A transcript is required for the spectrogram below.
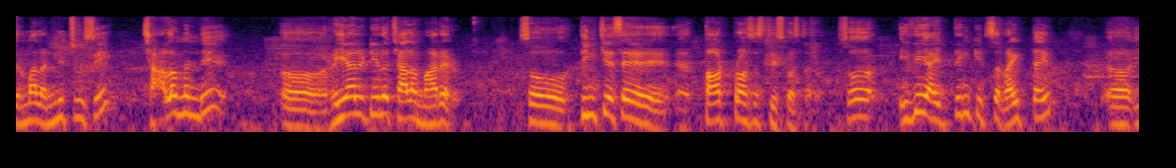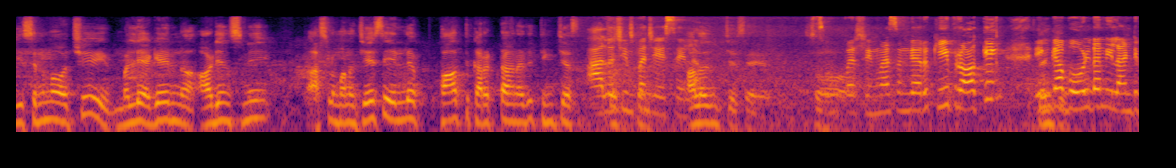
సినిమాలు అన్నీ చూసి చాలామంది రియాలిటీలో చాలా మారారు. సో థింక్ చేసే థాట్ ప్రాసెస్ తీసుకొస్తారు. సో ఇది I think it's right time ఈ సినిమా వచ్చి మళ్ళీ అగైన్ ఆడియన్స్ని అసలు మనం చేసి వెళ్ళే పాత్ కరెక్టా అనేది థింక్ చేస్తే ఆలోచించేసే సూపర్ శ్రీనివాసన్ గారు. కీప్ రాకింగ్ ఇంకా. బోల్డ్ అని ఇలాంటి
